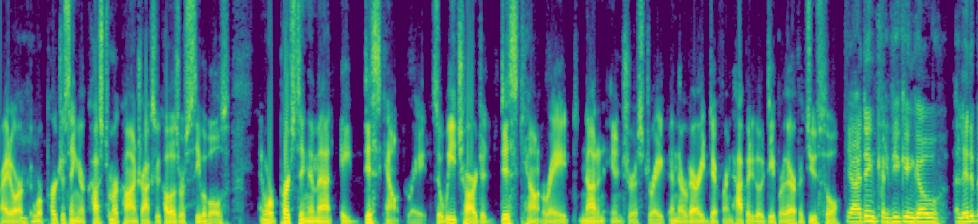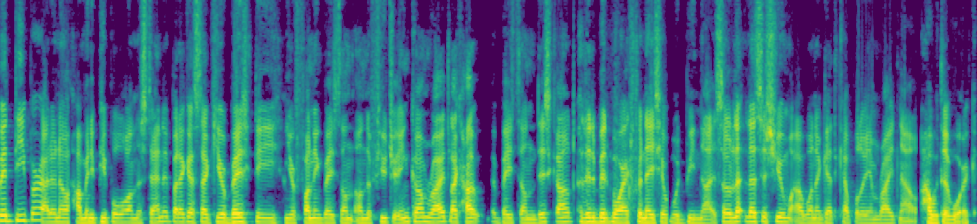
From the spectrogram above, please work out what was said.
right? Or mm-hmm. we're purchasing your customer contracts. We call those receivables. And we're purchasing them at a discount rate. So we charge a discount rate, not an interest rate. And they're very different. Happy to go deeper there if it's useful. Yeah, I think if you can go a little bit deeper, I don't know how many people will understand it, but I guess like you're basically you're funding based on, on the future income, right? Like how based on discount. A little bit more explanation would be nice. So let, let's assume I want to get capital in right now. How would that work?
